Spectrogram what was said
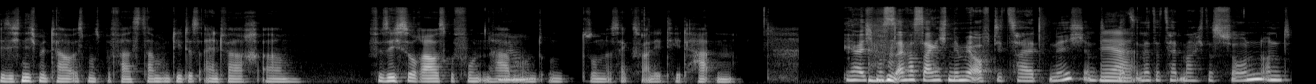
die sich nicht mit Taoismus befasst haben und die das einfach ähm, für sich so rausgefunden haben ja. und, und so eine Sexualität hatten. Ja, ich muss einfach sagen, ich nehme mir oft die Zeit nicht und ja. jetzt in letzter Zeit mache ich das schon und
